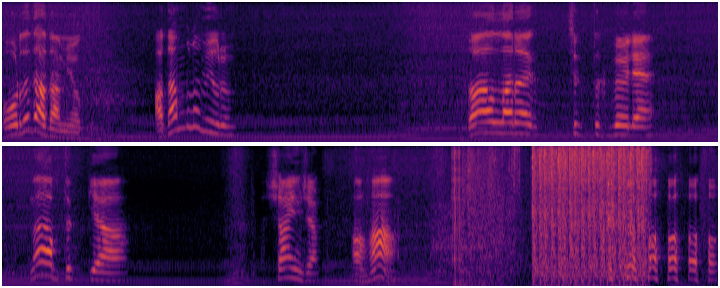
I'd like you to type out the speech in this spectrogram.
Orada da adam yok. Adam bulamıyorum. Dağlara çıktık böyle. Ne yaptık ya? Aşağı ineceğim. Aha.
